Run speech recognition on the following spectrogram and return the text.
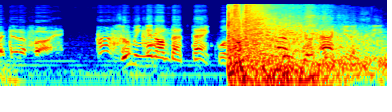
Identify. Zooming in on that tank will help increase your accuracy.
